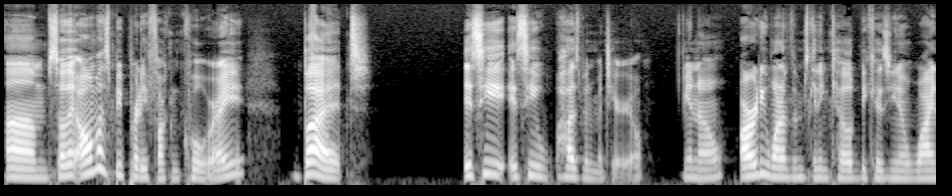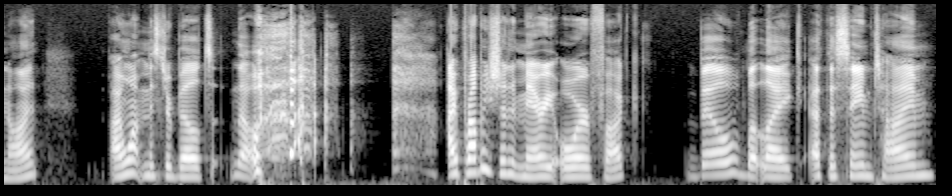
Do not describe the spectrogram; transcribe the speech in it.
Um, so they all must be pretty fucking cool, right? But is he is he husband material? You know, already one of them's getting killed because you know why not? I want Mr. Bill to no. I probably shouldn't marry or fuck Bill, but like at the same time,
